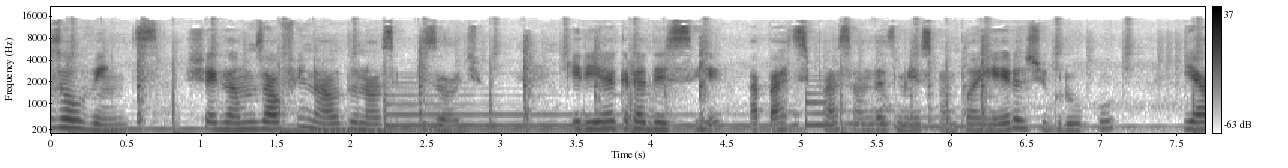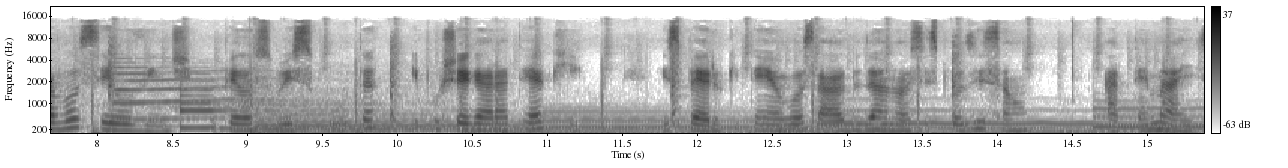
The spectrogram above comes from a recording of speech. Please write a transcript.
Caros ouvintes, chegamos ao final do nosso episódio. Queria agradecer a participação das minhas companheiras de grupo e a você, ouvinte, pela sua escuta e por chegar até aqui. Espero que tenha gostado da nossa exposição. Até mais!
